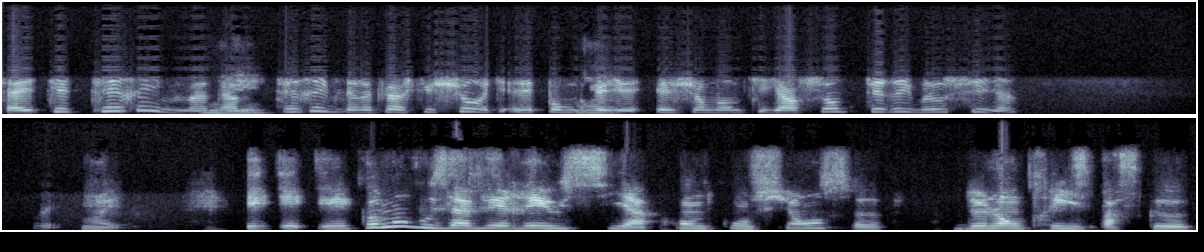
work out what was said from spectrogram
Ça a été terrible, madame, terrible. Les répercussions et, et, sur mon petit garçon, terrible aussi. Hein. Oui. Et, et, et, comment vous avez réussi à prendre conscience euh, de l'emprise? Parce que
